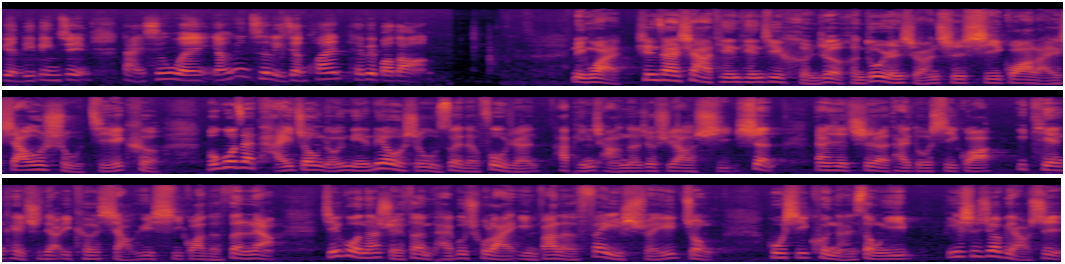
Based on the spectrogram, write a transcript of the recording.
远离病菌。大新闻杨运慈、李建宽台北报道。另外，现在夏天天气很热，很多人喜欢吃西瓜来消暑解渴。不过，在台中有一名六十五岁的妇人，她平常呢就需要洗肾，但是吃了太多西瓜，一天可以吃掉一颗小玉西瓜的分量。结果呢，水分排不出来，引发了肺水肿，呼吸困难，送医。医师就表示，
